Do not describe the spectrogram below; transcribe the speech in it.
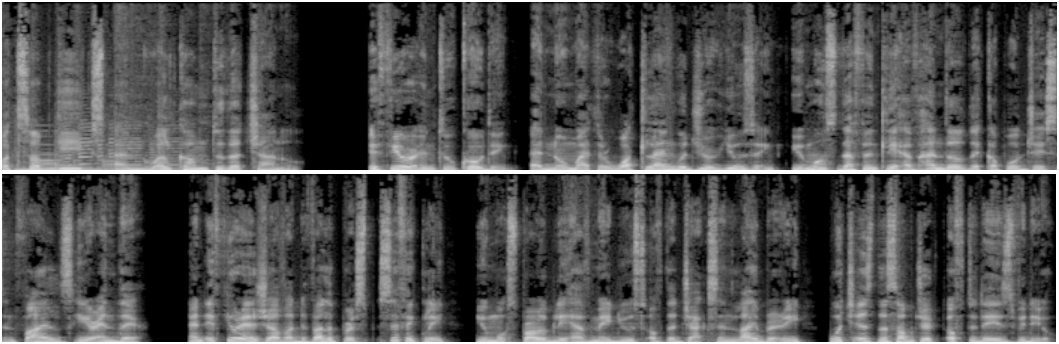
What's up geeks and welcome to the channel. If you're into coding, and no matter what language you're using, you most definitely have handled a couple JSON files here and there. And if you're a Java developer specifically, you most probably have made use of the Jackson library, which is the subject of today's video.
